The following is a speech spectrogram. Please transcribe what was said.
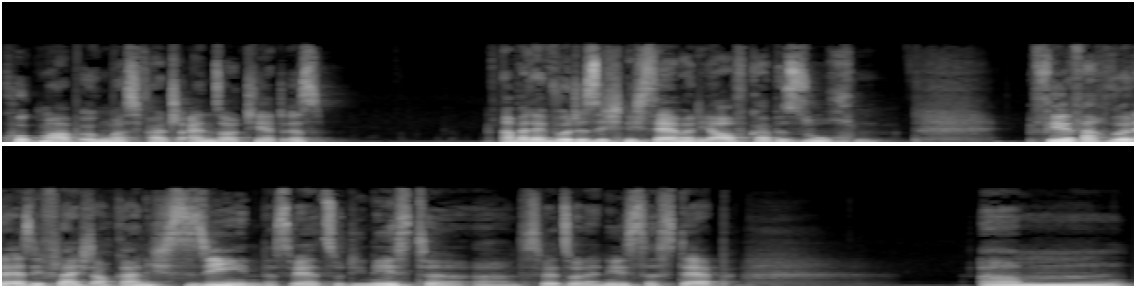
guck mal, ob irgendwas falsch einsortiert ist. Aber der würde sich nicht selber die Aufgabe suchen. Vielfach würde er sie vielleicht auch gar nicht sehen. Das wäre jetzt so die nächste, äh, das wäre so der nächste Step. Ähm,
